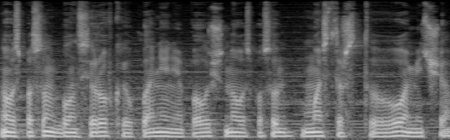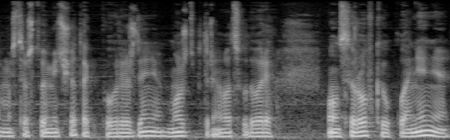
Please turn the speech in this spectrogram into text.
Новая способность балансировка и уклонение. Получено новая способность мастерство меча. Мастерство меча, так повреждение. Можете потренироваться во дворе. Балансировка и уклонение.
